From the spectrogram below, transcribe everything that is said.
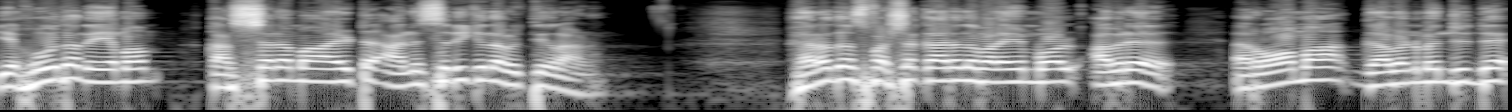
യഹൂദ നിയമം കർശനമായിട്ട് അനുസരിക്കുന്ന വ്യക്തികളാണ്. ഹെറോദസ് പക്ഷക്കാരെന്ന് പറയുമ്പോൾ അവർ റോമ ഗവൺമെന്റിന്റെ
